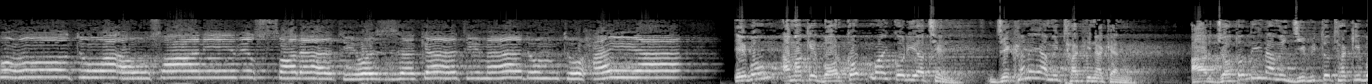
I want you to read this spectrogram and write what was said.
كنت وأوصاني بالصلاة والزكاة ما دمت حيا এবং আমাকে বরকতময় করিয়াছেন যেখানে আমি থাকি না কেন আর যতদিন আমি জীবিত থাকিব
